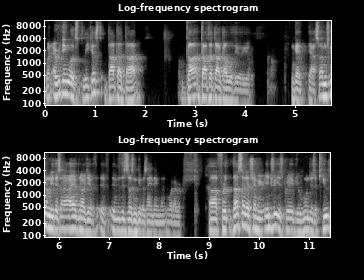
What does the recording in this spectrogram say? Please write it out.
when everything looks bleakest, dot dot dot, God dot dot dot, God will heal you. Okay, yeah. So I'm just going to read this. I have no idea if, if, if this doesn't give us anything, then whatever. Uh, for thus said Hashem, your injury is grave, your wound is acute.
